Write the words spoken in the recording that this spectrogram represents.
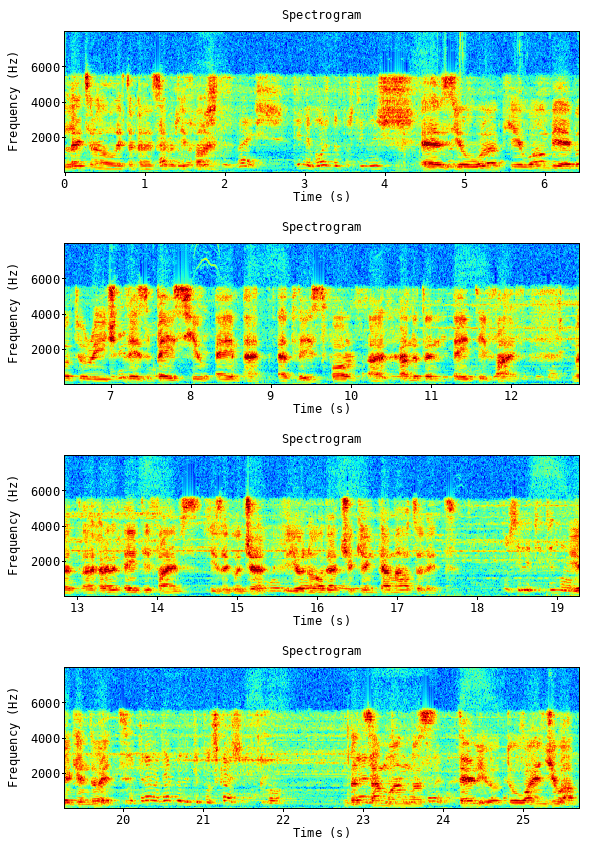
Later I'll lift 175. As you work, you won't be able to reach this base you aim at, at least for 185. But 185 is a good jerk. You know that you can come out of it. You can do it. But someone must tell you to wind you up,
